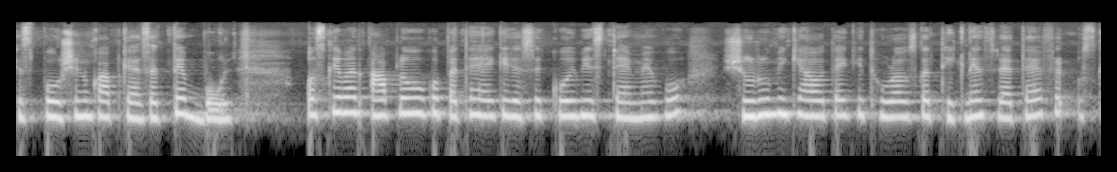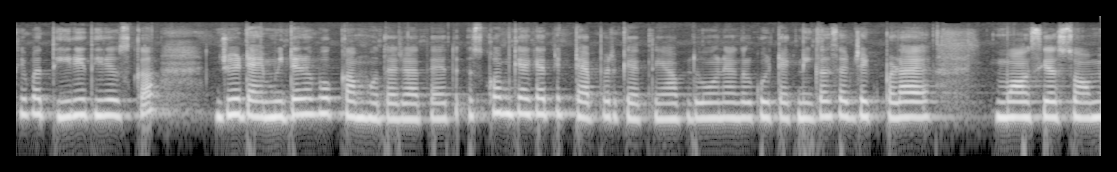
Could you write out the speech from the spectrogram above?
इस पोर्शन को आप कह सकते हैं बोल उसके बाद आप लोगों को पता है कि जैसे कोई भी स्टेम है, वो शुरू में क्या होता है कि थोड़ा उसका थिकनेस रहता है, फिर उसके बाद धीरे धीरे उसका जो डायमीटर है, वो कम होता जाता है। तो इसको हम क्या कहते हैं? टैपर कहते हैं। आप लोगों ने अगर कोई टेक्निकल सब्जेक्ट पढ़ा है मॉस या सॉम,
